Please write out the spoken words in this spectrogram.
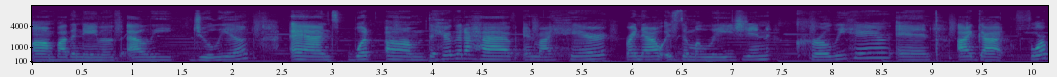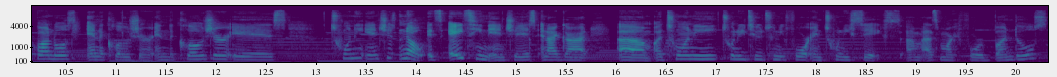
um, by the name of Ali Julia. And what um, the hair that I have in my hair right now is the Malaysian curly hair and I got four bundles and a closure and the closure is 20 inches no it's 18 inches and i got um, a 20 22 24 and 26 um, as my four bundles.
